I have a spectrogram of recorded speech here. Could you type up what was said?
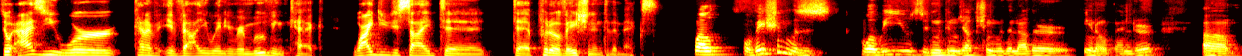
So as you were kind of evaluating removing tech, why did you decide to to put Ovation into the mix? Well, Ovation was well, we used it in conjunction with another, you know, vendor. Um,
